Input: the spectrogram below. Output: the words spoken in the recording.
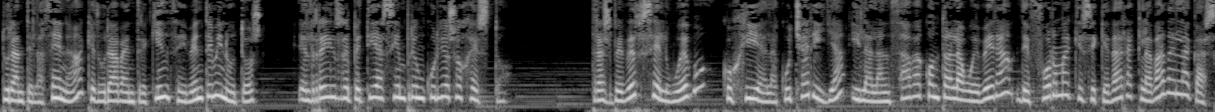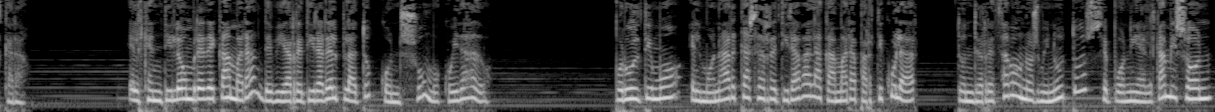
Durante la cena, que duraba entre quince y veinte minutos, el rey repetía siempre un curioso gesto, tras beberse el huevo, cogía la cucharilla y la lanzaba contra la huevera de forma que se quedara clavada en la cáscara. El gentilhombre de cámara debía retirar el plato con sumo cuidado. Por último, el monarca se retiraba a la cámara particular, donde rezaba unos minutos, se ponía el camisón,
